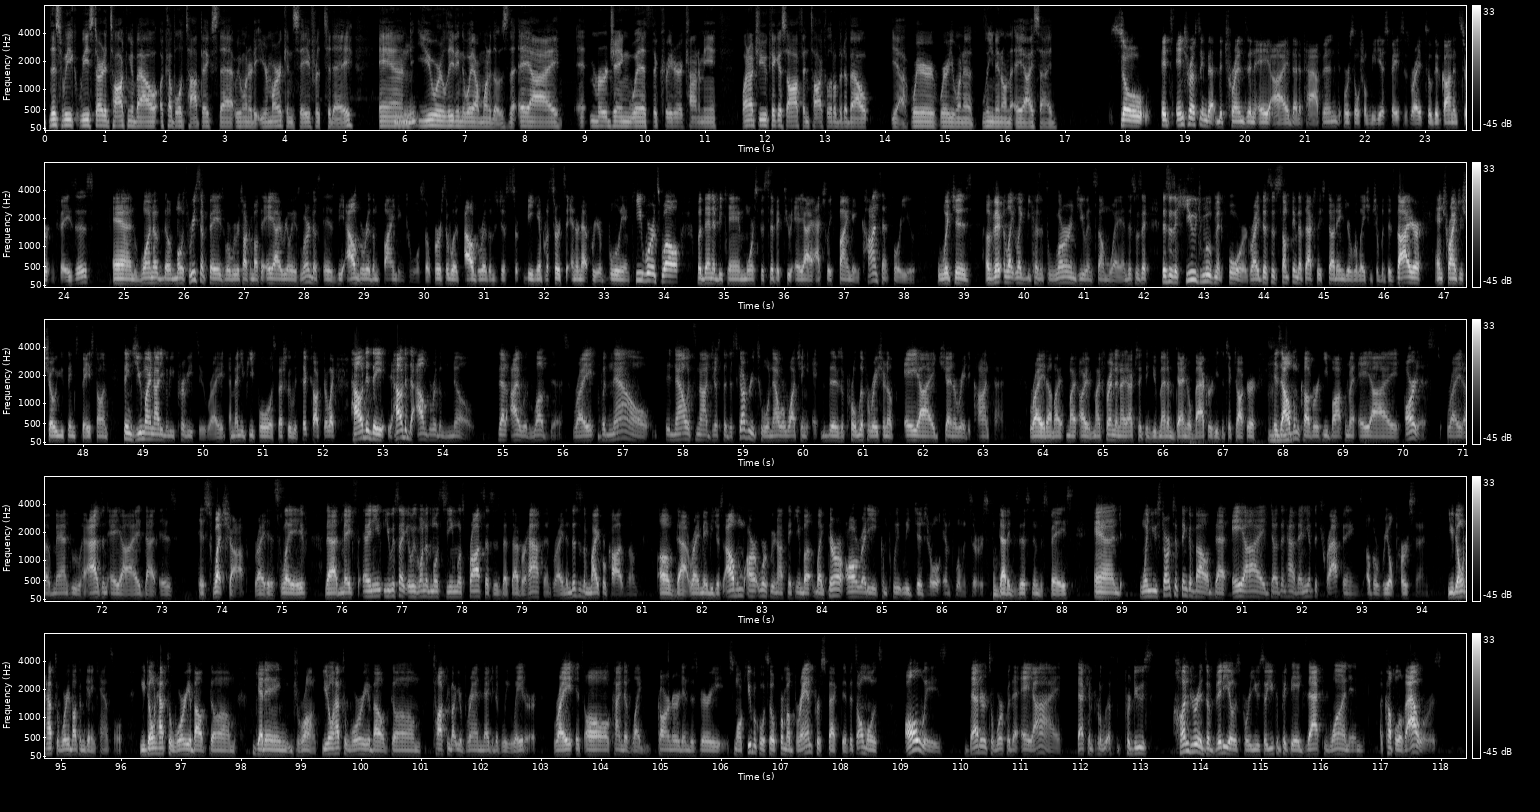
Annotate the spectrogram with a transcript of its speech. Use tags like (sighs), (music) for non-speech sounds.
This week we started talking about a couple of topics that we wanted to earmark and save for today. And mm-hmm. you were leading the way on one of those the ai eh, merging with the creator economy. Why don't you kick us off and talk a little bit about yeah where where you want to lean in on the ai side? So it's interesting that the trends in ai that have happened for social media spaces right? So they've gone in certain phases and one of the most recent phase where we were talking about the AI really has learned us is the algorithm finding tool. So first it was algorithms just being able to search the internet for your Boolean keywords well, but then it became more specific to AI actually finding content for you, which is a very like like because it's learned you in some way. And this was a this is a huge movement forward, right? This is something that's actually studying your relationship with desire and trying to show you things based on things you might not even be privy to, right? And many people, especially with TikTok, they're like, how did they how did the algorithm know? That I would love this, right? But now, now it's not just the discovery tool. Now we're watching. There's a proliferation of AI generated content, right? Uh, my my my friend and I actually think you've met him, Daniel Backer. He's a TikToker. Mm-hmm. His album cover he bought from an AI artist, right? A man who has an AI that is his sweatshop, right? His slave that makes. And he, he was like, it was one of the most seamless processes that's ever happened, right? And this is a microcosm of that, right? Maybe just album artwork we're not thinking, but like there are already completely digital influencers that exist in the space. And when you start to think about that AI doesn't have any of the trappings of a real person, you don't have to worry about them getting canceled. You don't have to worry about them getting drunk. You don't have to worry about them talking about your brand negatively later, right? It's all kind of like garnered in this very small cubicle. So from a brand perspective, it's almost always better to work with an AI that can pro- produce hundreds of videos for you so you can pick the exact one in a couple of hours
